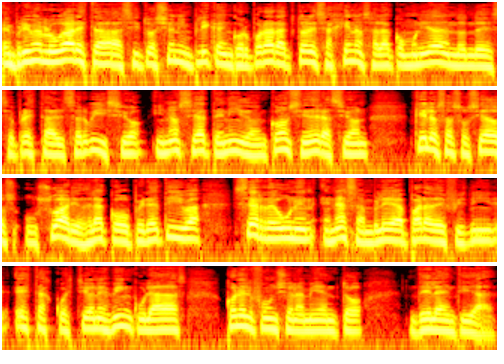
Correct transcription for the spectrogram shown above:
En primer lugar, esta situación implica incorporar actores ajenos a la comunidad en donde se presta el servicio y no se ha tenido en consideración que los asociados usuarios de la cooperativa se reúnen en asamblea para definir estas cuestiones vinculadas con el funcionamiento de la entidad.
